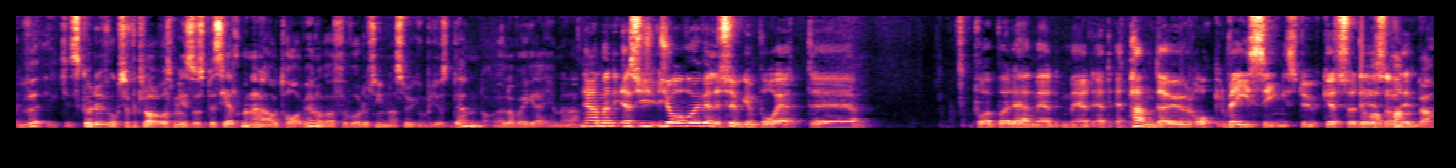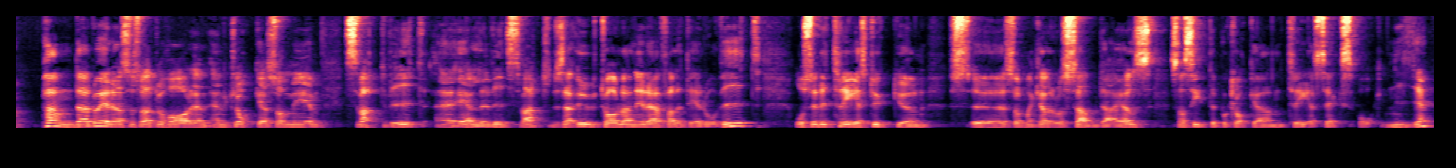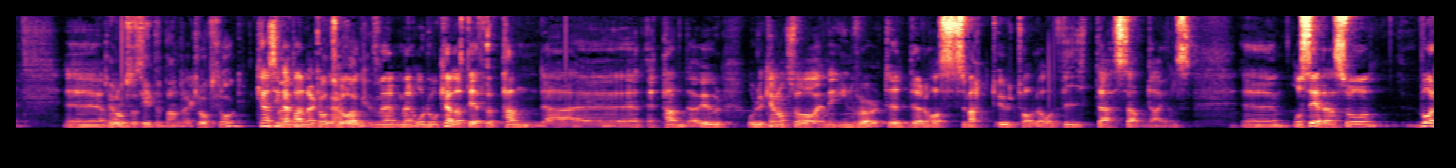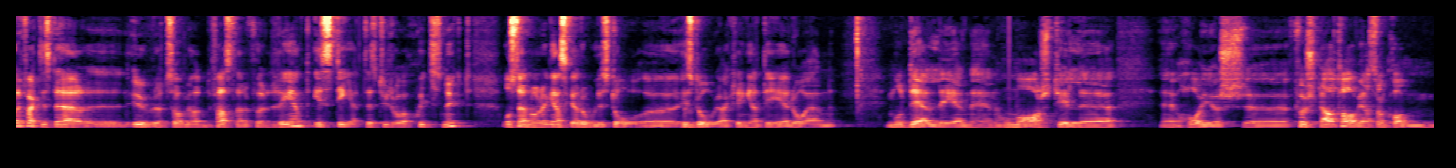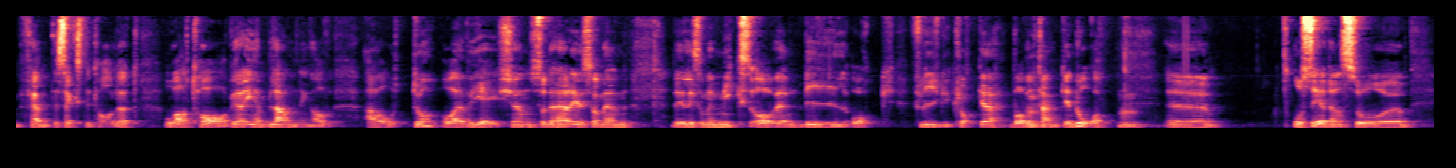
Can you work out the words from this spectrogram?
ska du också förklara vad som är så speciellt med den här Autavian då? Varför var du så himla sugen på just den då? Eller vad är grejen med den? Ja, men, alltså, jag var ju väldigt sugen på ett eh, på, på det här med, med ett, ett pandaur och racingstuket. Så det är Ja, som panda. Det, panda, då är det alltså så att du har en, en klocka som är svartvit eh, eller vitsvart. Det vill säga urtavlan i det här fallet är då vit. Och så är det tre stycken eh, som man kallar då subdials som sitter på klockan 3, 6 och 9. Eh, Kan också sitta på andra klockslag. kan sitta Men på andra klockslag, men, men, och då kallas det för panda, eh, ett, ett pandaur. Och du kan också ha en inverted där du har svart urtavla och vita subdials. Eh, och sedan så var det faktiskt det här uret som jag fastnade för. Rent estetiskt tyckte det var skitsnyggt. Och sen har det en ganska rolig stå, historia kring att det är då en modell, en, en hommage till Hoyers eh, första Altavia som kom 50-60-talet. Och Altavia är en blandning av auto och aviation. Så det här är liksom en, det är liksom en mix av en bil och flygklocka var väl tanken då. Eh, och sedan så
